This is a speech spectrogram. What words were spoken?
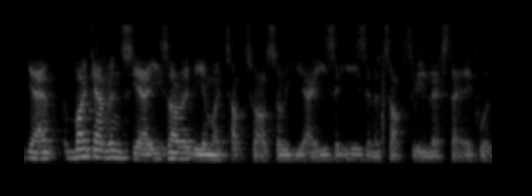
Yeah, Mike Evans. Yeah, he's already in my top twelve. So yeah, he's he's in the top three list. If we're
